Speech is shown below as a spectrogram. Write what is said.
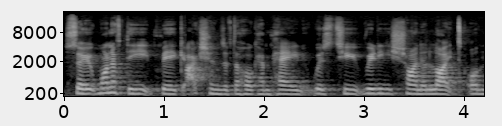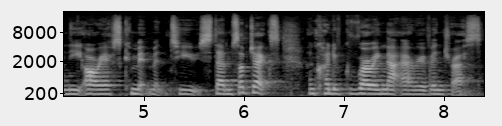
So one of the big actions of the whole campaign was to really shine a light on the RAF's commitment to STEM subjects and kind of growing that area of interest.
